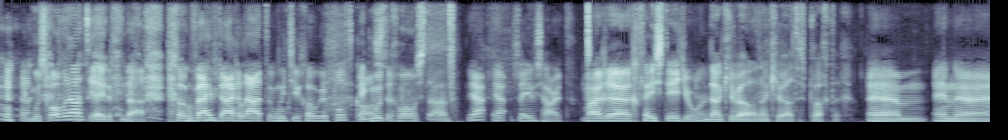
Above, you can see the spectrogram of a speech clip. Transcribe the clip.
ik moest gewoon weer aantreden vandaag. Gewoon vijf dagen later moet je gewoon weer podcast. Ik moet er gewoon staan. Ja, ja, het leven is hard. Maar eh, gefeliciteerd, jongen. Dankjewel, dankjewel. Het is prachtig. Ehm, en eh,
